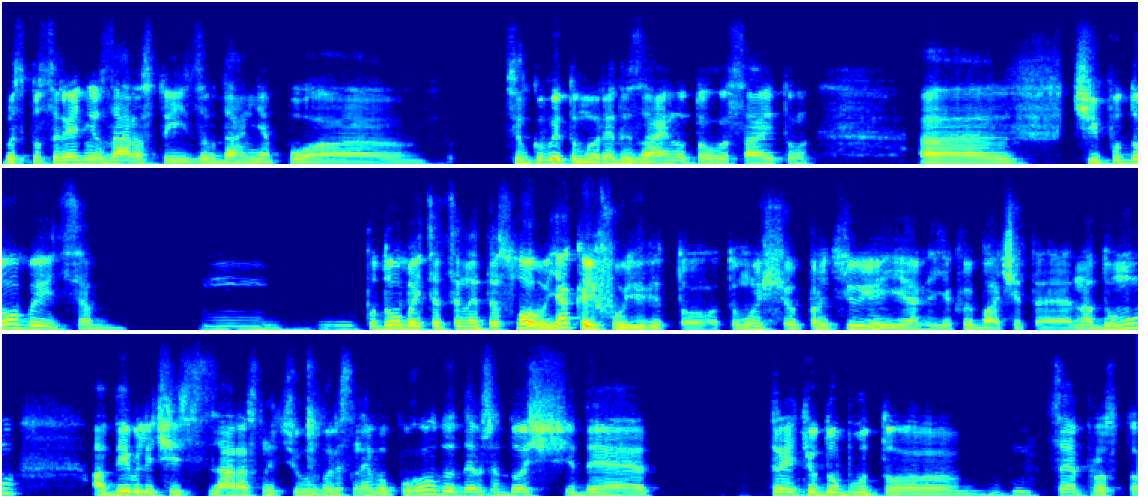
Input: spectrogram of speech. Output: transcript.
Безпосередньо зараз стоїть завдання по е, цілковитому редизайну того сайту. Е, Чи подобається? подобається це не те слово. Я кайфую від того, тому що працюю, як, як ви бачите, на дому. А дивлячись зараз на цю вересневу погоду, де вже дощ іде третю добу, то це просто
